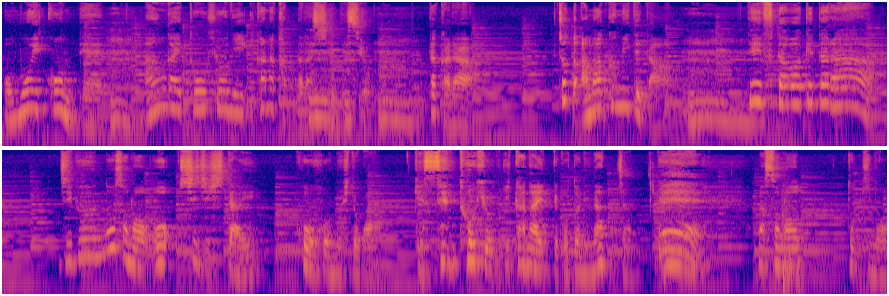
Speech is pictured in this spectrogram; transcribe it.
思い込ん。で、うん、案外投票に行かなかったらしいんですよ、うん、だからちょっと甘く見てた、で蓋を開けたら自分のそのを支持したい候補の人が決選投票に行かないってことになっちゃって、えー、まあ、その時の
